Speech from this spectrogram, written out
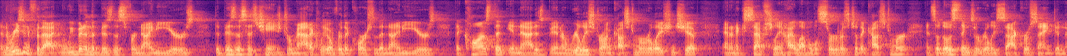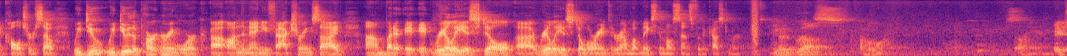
And the reason for that, and we've been in the business for 90 years, the business has changed dramatically over the course of the 90 years. The constant in that has been a really strong customer relationship and an exceptionally high level of service to the customer. And so those things are really sacrosanct in the culture. So we do we do the partnering work uh, on the manufacturing side, um, but it, it, really is still uh, really is still oriented around what makes the most sense for the customer. Who else? Couple more. Saw hand.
